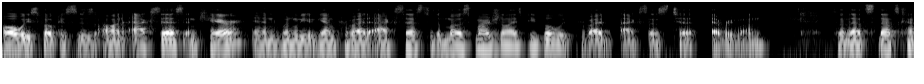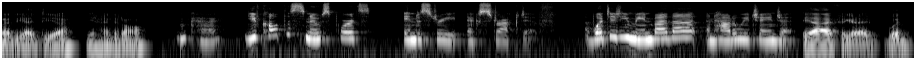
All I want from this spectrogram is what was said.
always focuses on access and care. And when we again provide access to the most marginalized people, we provide access to everyone. So that's that's kind of the idea behind it all. Okay. You've called the snow sports industry extractive. What did you mean by that, and how do we change it? Yeah, I figured I would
